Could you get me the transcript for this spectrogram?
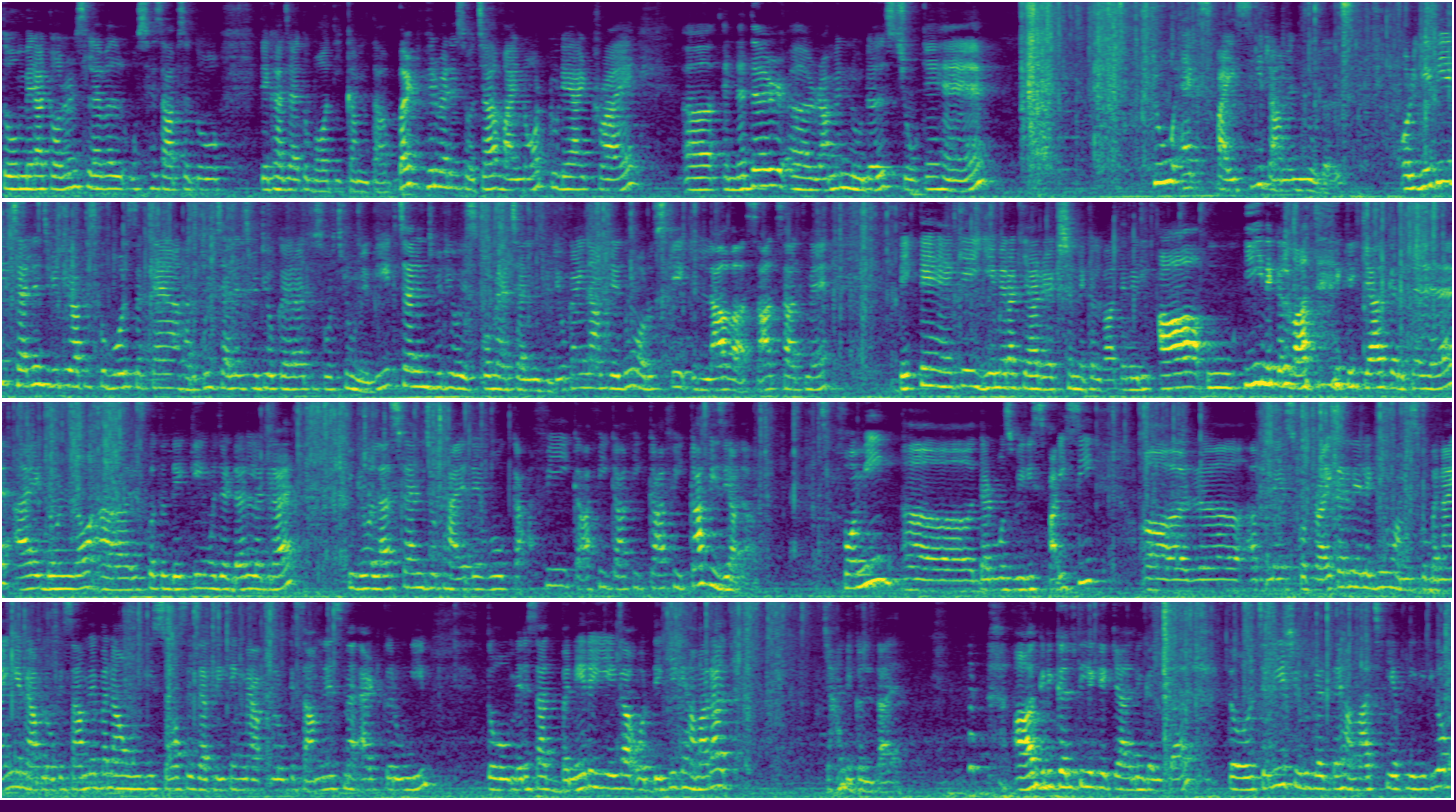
तो मेरा टॉलरेंस लेवल उस हिसाब से तो देखा जाए तो बहुत ही कम था। बट फिर मैंने सोचा why not today I try another ramen noodles जो के हैं two X spicy ramen noodles और ये भी एक चैलेंज वीडियो आप इसको बोल सकते हैं, हर कोई चैलेंज वीडियो कह रहा है तो सोच रही हूँ मैं भी एक चैलेंज वीडियो इसको मैं चैलेंज वीडियो का ही नाम दे दूँ और उसके अलावा साथ साथ में देखते हैं कि ये मेरा क्या रिएक्शन निकलवाते हैं। मेरी आ ऊ ई निकलवाते हैं कि क्या करते हैं। आई डोंट नो इसको तो देख के ही मुझे डर लग रहा है क्योंकि वो लास्ट टाइम जो खाए थे वो काफ़ी काफ़ी काफ़ी काफ़ी काफ़ी ज़्यादा। For me that was very spicy और uh, अब मैं इसको ट्राई करने लगी हूँ। हम इसको बनाएँगे मैं आप लोगों के सामने बनाऊँगी। सॉसेज एवरीथिंग मैं आप लोगों के सामने इसमें ऐड करूँगी। तो मेरे साथ बने रहिएगा और देखिए कि हमारा क्या निकलता है। आग निकलती है कि क्या निकलता है? तो चलिए शुरू करते हैं हम आज की अपनी वीडियो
